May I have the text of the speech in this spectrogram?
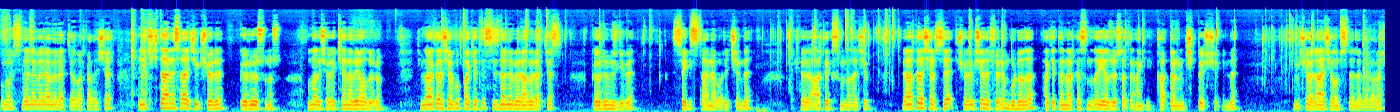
Bunu sizlerle beraber açacağız arkadaşlar. İlk iki tanesi açık. Şöyle görüyorsunuz. Bunları şöyle kenarıya alıyorum. Şimdi arkadaşlar bu paketi sizlerle beraber açacağız. Gördüğünüz gibi 8 tane var içinde. Şöyle arka kısmından açıp ve arkadaşlar size şöyle bir şey de söyleyeyim. Burada da paketlerin arkasında da yazıyor zaten hangi kartlarının çıktığı şu şekilde. Şimdi şöyle açalım sizlerle beraber.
